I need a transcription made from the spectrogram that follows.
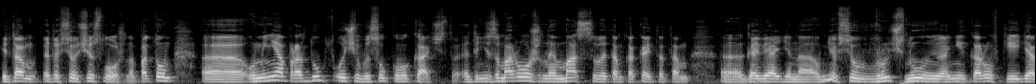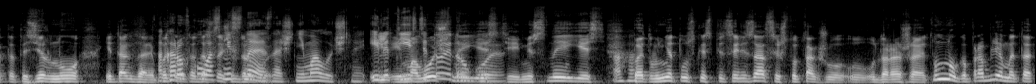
И там это все очень сложно. Потом э, у меня продукт очень высокого качества. Это не замороженная массовая там какая-то там э, говядина. У меня все вручную, они коровки едят это зерно и так далее. А коровка у вас мясная, дорогое. значит, не молочная? Или и, есть и молочные и, то, и другое? есть, и мясные есть. Ага. Поэтому нет узкой специализации, что также удорожает. Ну, много проблем, это,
